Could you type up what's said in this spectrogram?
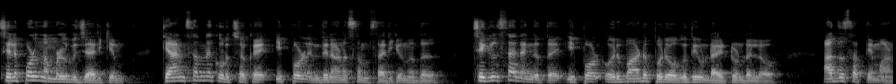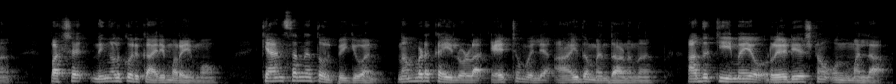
ചിലപ്പോൾ നമ്മൾ വിചാരിക്കും ക്യാൻസറിനെ കുറിച്ചൊക്കെ ഇപ്പോൾ എന്തിനാണ് സംസാരിക്കുന്നത്? ചികിത്സാ രംഗത്ത് ഇപ്പോൾ ഒരുപാട് പുരോഗതി ഉണ്ടായിട്ടുണ്ടല്ലോ. അത് സത്യമാണ്. പക്ഷെ നിങ്ങൾക്കൊരു കാര്യം അറിയുമോ? ക്യാൻസറിനെ തോൽപ്പിക്കുവാൻ നമ്മുടെ കയ്യിലുള്ള ഏറ്റവും വലിയ ആയുധം എന്താണെന്ന്? അത് കീമയോ റേഡിയേഷനോ ഒന്നുമല്ല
